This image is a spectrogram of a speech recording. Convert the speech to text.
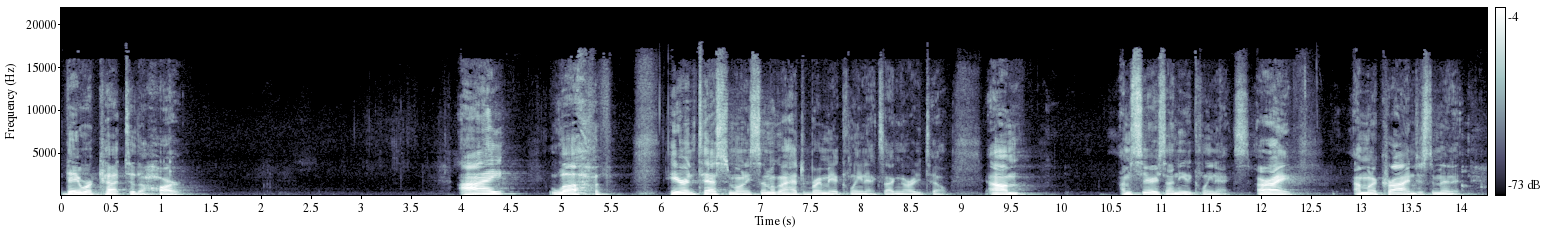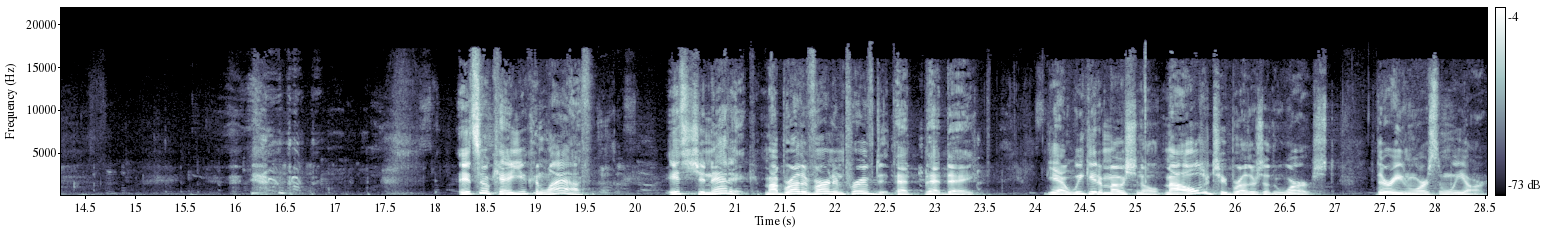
They were cut to the heart. I love hearing testimony. Some are going to have to bring me a Kleenex. I can already tell. Um, I'm serious. I need a Kleenex. All right. I'm going to cry in just a minute. it's okay. You can laugh. It's genetic. My brother Vernon proved it that, that day. Yeah, we get emotional. My older two brothers are the worst. They're even worse than we are.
